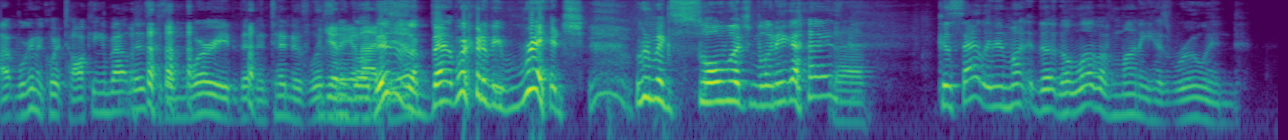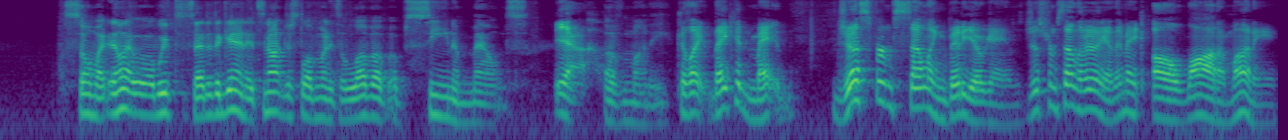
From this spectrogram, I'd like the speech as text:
I, we're gonna quit talking about this because I'm worried that Nintendo's listening. Going, this is a bet. We're gonna be rich. We're gonna make so much money, guys. Because sadly, money, the the love of money has ruined so much. And like we've said it again, it's not just love of money; it's a love of obscene amounts yeah, of money. because like they could make just from selling video games, just from selling the video game, they make a lot of money,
